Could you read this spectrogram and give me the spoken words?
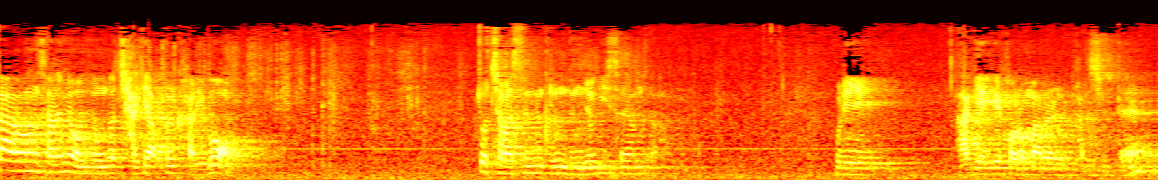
따라오는 사람이 어느 정도 자기 앞을 가리고 쫓아갈 수 있는 그런 능력이 있어야 합니다. 우리 아기에게 걸음마를 가르칠 때,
